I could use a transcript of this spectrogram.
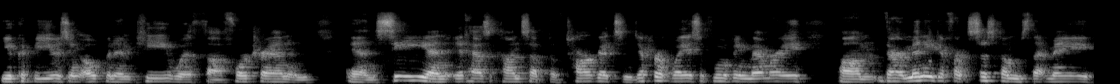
You could be using OpenMP with uh, Fortran and, and C, and it has a concept of targets and different ways of moving memory. Um, there are many different systems that may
